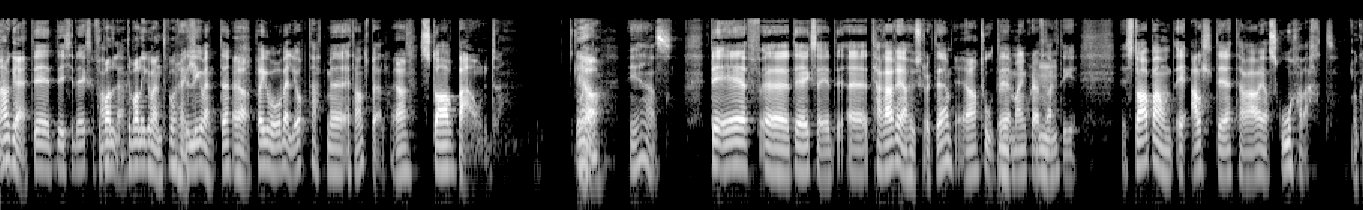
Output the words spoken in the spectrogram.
ok. Det, Det, det er ikke det jeg skal fram bare, til. det bare ligger og venter på deg. Det ligger og venter. Ja. For jeg har vært veldig opptatt med et annet spill. Ja. Starbound. ja. Yes. Det er f- eh, det jeg sier det, eh, Terraria, husker dere det? Ja. 2D Minecraft-aktige. Starbound er alt det Terraria skulle ha vært. OK.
